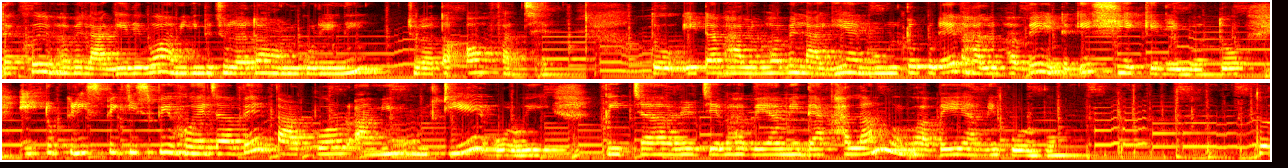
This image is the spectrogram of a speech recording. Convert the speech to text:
দেখো এভাবে লাগিয়ে দেব। আমি কিন্তু চুলাটা অন করিনি। চুলাটা অফ আছে। তো এটা ভালোভাবে লাগিয়ে আমি উল্টো করে ভালোভাবে এটাকে সেঁকে নেব। তো একটু ক্রিস্পি ক্রিস্পি হয়ে যাবে, তারপর আমি উল্টিয়ে ওই পিৎজার যেভাবে আমি দেখালাম, ওভাবেই আমি করব। তো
